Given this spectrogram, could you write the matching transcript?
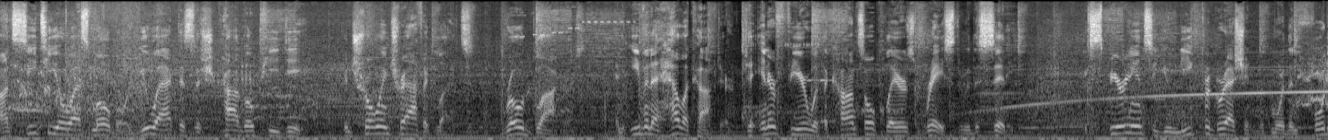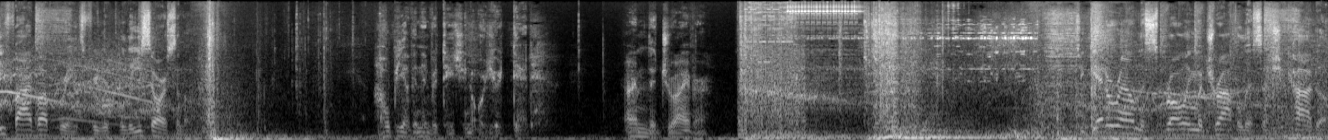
On CTOS Mobile, you act as the Chicago PD, controlling traffic lights, road blockers, and even a helicopter to interfere with the console player's race through the city. Experience a unique progression with more than 45 upgrades for your police arsenal. I hope you have an invitation or you're dead. I'm the driver. To get around the sprawling metropolis of Chicago,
